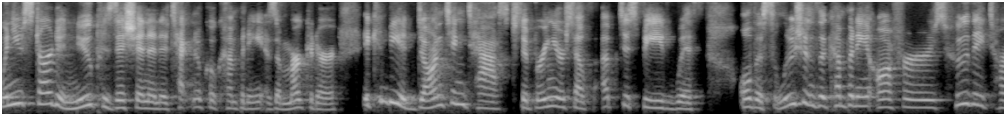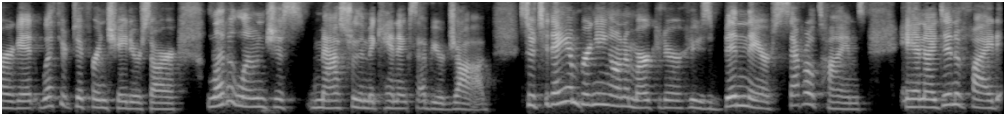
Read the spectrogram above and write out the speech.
When you start a new position in a technical company as a marketer, it can be a daunting task to bring yourself up to speed with all the solutions the company offers, who they target, what their differentiators are, let alone just master the mechanics of your job. So today I'm bringing on a marketer who's been there several times and identified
